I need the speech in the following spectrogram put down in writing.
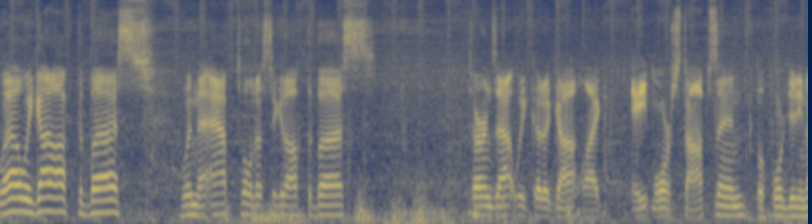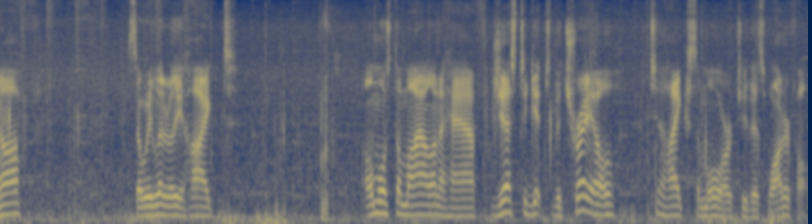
Well, we got off the bus when the app told us to get off the bus. Turns out we could have got like eight more stops in before getting off. So we literally hiked almost a mile and a half just to get to the trail to hike some more to this waterfall.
